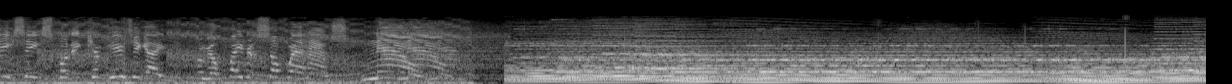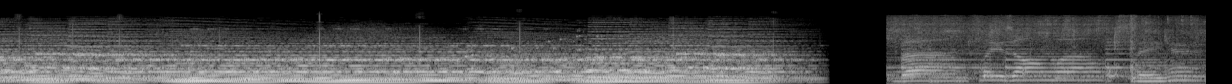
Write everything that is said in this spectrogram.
CC Sputnik computer game from your favourite software house now. Band plays on while singers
